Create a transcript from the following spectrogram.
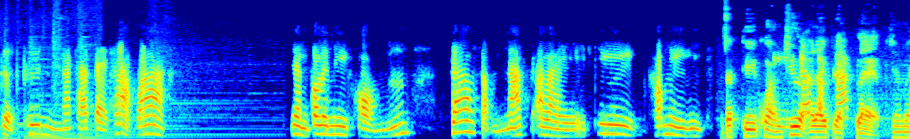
เกิดขึ้นนะคะ แต่ถ้าหากว่า อย่างกรณีของเจ้าสำนักอะไรที่เขามีลัทธิความเชื่ออะไรแปลกๆใช่ไหม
